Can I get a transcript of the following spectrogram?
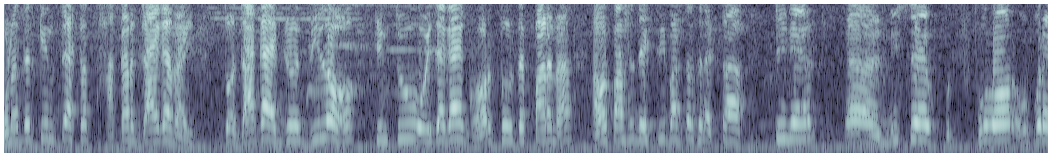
ওনাদের কিন্তু একটা থাকার জায়গা নাই। তো জায়গা একজনে দিল, কিন্তু ওই জায়গায় ঘর তুলতে পারে না। আমার পাশে দেখতেই পারতেছেন একটা টিনের নিচে ফুলোর উপরে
